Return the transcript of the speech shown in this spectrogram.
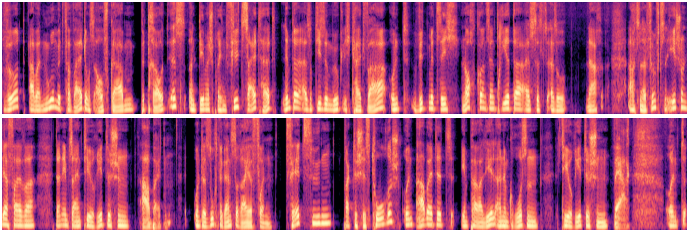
wird, aber nur mit Verwaltungsaufgaben betraut ist und dementsprechend viel Zeit hat, nimmt er also diese Möglichkeit wahr und widmet sich noch konzentrierter, als es also nach 1815 eh schon der Fall war, dann eben seinen theoretischen Arbeiten. Untersucht eine ganze Reihe von Feldzügen, praktisch historisch und arbeitet im Parallel an einem großen theoretischen Werk. Und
